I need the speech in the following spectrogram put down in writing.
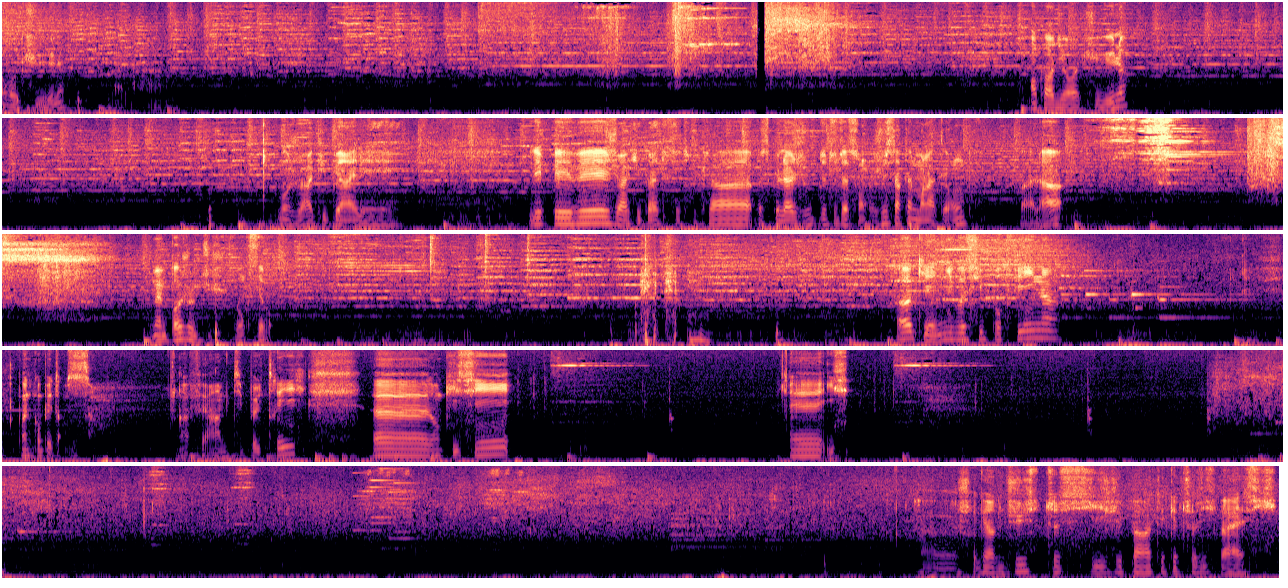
On recule. Encore du recul. Bon, je vais récupérer les, Les PV, je vais récupérer tous ces trucs là. Parce que là, je, de toute façon, je vais certainement l'interrompre. Voilà. Même pas, je le tue. Donc c'est bon. ok, niveau sup pour Finn. Point de compétence. On va faire un petit peu le tri. Euh, donc ici. Et ici. Euh, je regarde juste si j'ai pas raté quelque chose ici. Ouais, si.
